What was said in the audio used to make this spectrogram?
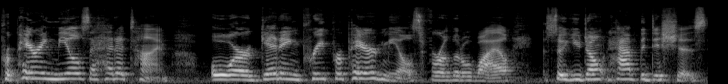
preparing meals ahead of time or getting pre prepared meals for a little while so you don't have the dishes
